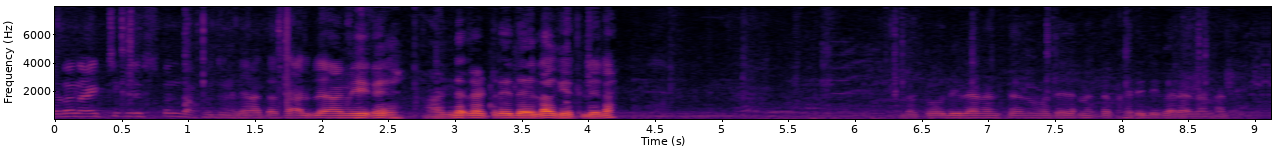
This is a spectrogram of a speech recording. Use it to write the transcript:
थोडं नाईटची क्लिप्स पण दाखवतो. आणि आता चाललोय आम्ही अंड्याला ट्रे द्यायला घेतलेला. तर तो दिल्यानंतर मग त्याच्यानंतर खरेदी करायला जाणार आहे.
